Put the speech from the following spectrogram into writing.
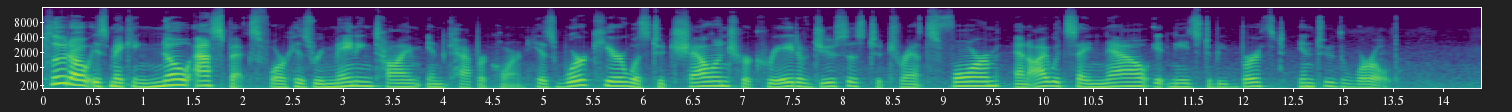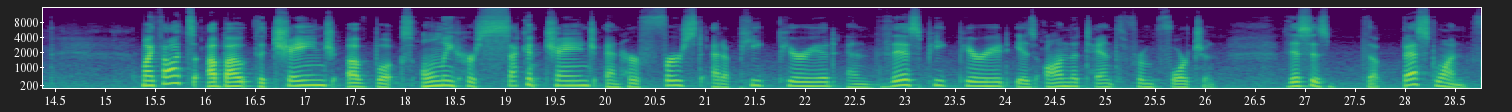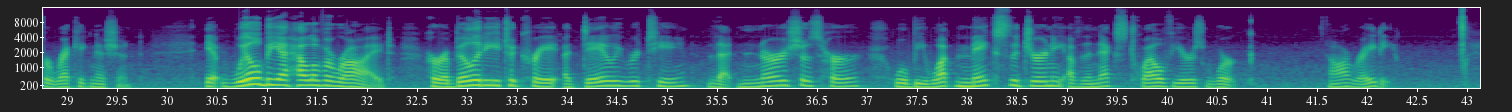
Pluto is making no aspects for his remaining time in Capricorn. His work here was to challenge her creative juices to transform, and I would say now it needs to be birthed into the world. My thoughts about the change of books only her second change and her first at a peak period, and this peak period is on the 10th from Fortune. This is the best one for recognition. It will be a hell of a ride. Her ability to create a daily routine that nourishes her will be what makes the journey of the next 12 years work. Alrighty.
